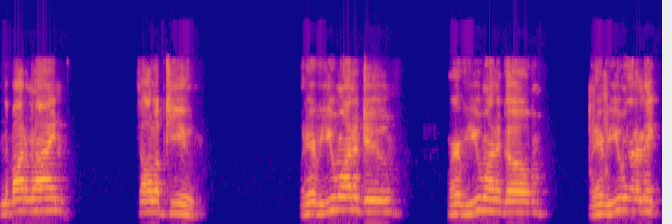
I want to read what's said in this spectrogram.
And the bottom line, it's all up to you. Whatever you want to do, wherever you want to go, whatever you want to make,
